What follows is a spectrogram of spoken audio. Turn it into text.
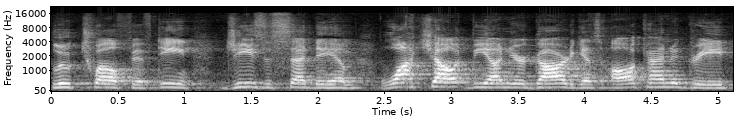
Luke 12, 15. Jesus said to him, Watch out, be on your guard against all kind of greed.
